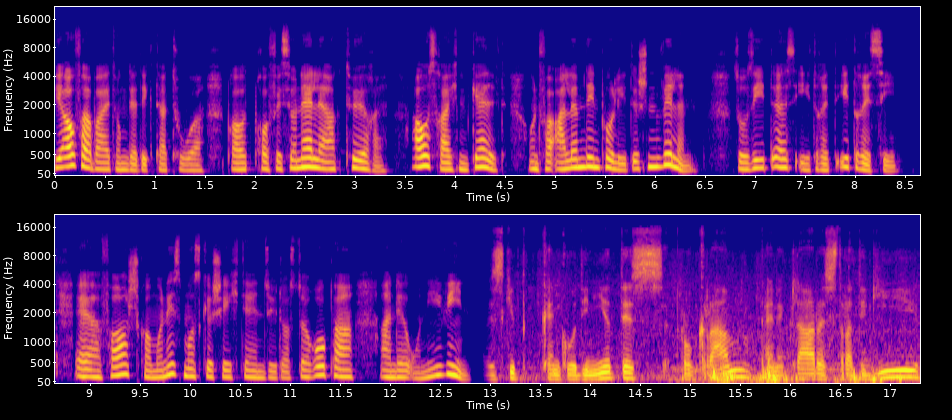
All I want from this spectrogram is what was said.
Die Aufarbeitung der Diktatur braucht professionelle Akteure, ausreichend Geld und vor allem den politischen Willen. So sieht es Idrit Idrissi. Er erforscht Kommunismusgeschichte in Südosteuropa an der Uni Wien. Es gibt kein koordiniertes Programm, keine klare Strategie.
